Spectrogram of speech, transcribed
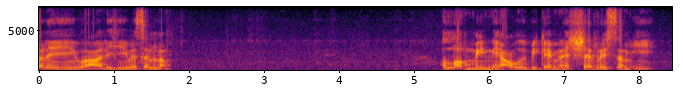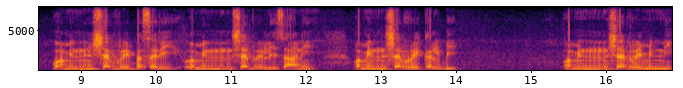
عليه وآله وسلم اللهم إني أعوذ بك من الشر السمع ومن شر بصري ومن شر لساني ومن شر قلبي ومن شر مني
